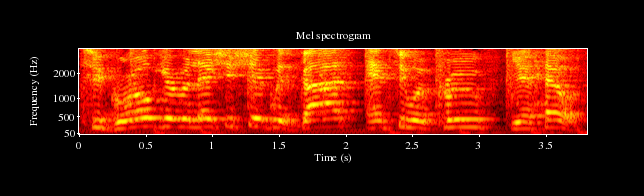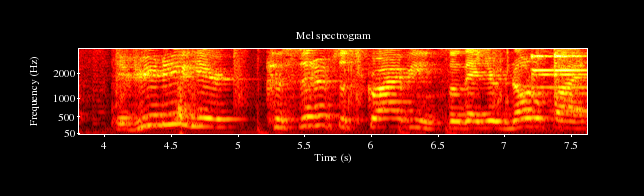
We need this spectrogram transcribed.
to grow your relationship with God and to improve your health. If you're new here, consider subscribing so that you're notified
